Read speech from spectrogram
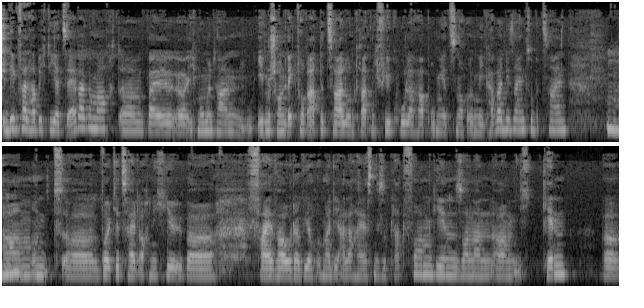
in dem Fall habe ich die jetzt selber gemacht, äh, weil äh, ich momentan eben schon Lektorat bezahle und gerade nicht viel Kohle habe, um jetzt noch irgendwie Coverdesign zu bezahlen. Mhm. Ähm, und äh, wollte jetzt halt auch nicht hier über Fiverr oder wie auch immer die alle heißen, diese Plattformen gehen, sondern ähm, ich kenne äh,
